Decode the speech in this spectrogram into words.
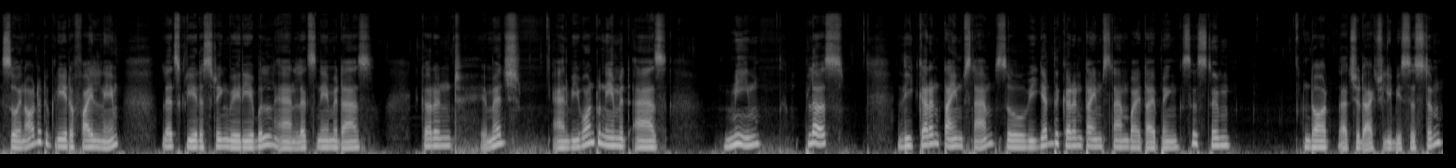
So in order to create a file name let's create a string variable and let's name it as current image. And we want to name it as meme plus the current timestamp. So we get the current timestamp by typing system dot that should actually be system.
